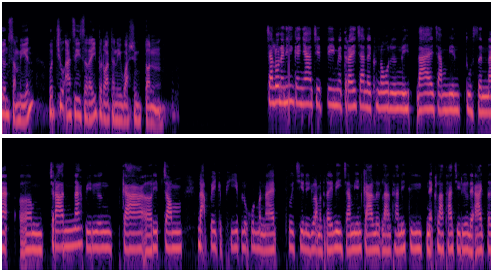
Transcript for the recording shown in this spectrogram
យុនសាមៀនវិទ្យុអាស៊ីសេរីប្រធានាធិបតី Washington ចាលោកនាងកញ្ញាជាទីមេត្រីចានៅក្នុងរឿងនេះដែរចាំមានទស្សនៈច្រើនណាស់ពីរឿងការរៀបចំដាក់ពេកភាពលោកហ៊ុនម៉ាណែត ធ្វើជានាយករដ្ឋមន្ត្រីនេះចាមានការលើកឡើងថានេះគឺអ្នកខ្លះថាជារឿងដែលអាចទៅ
